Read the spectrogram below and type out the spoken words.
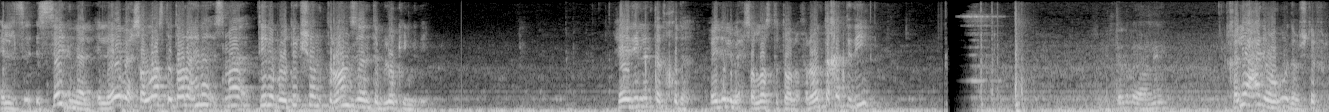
ال signal اللي هي بيحصل لها استطالة هنا اسمها teleprotection transient blocking دي. هي دي اللي انت تاخدها. هي دي اللي بيحصل لها استطالة. فلو انت خدت دي التجربة الأولانية خليها عادي موجودة مش تفرق.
